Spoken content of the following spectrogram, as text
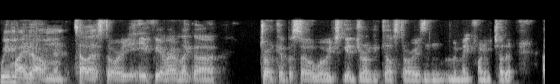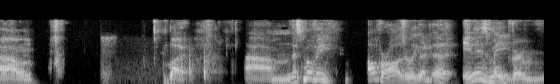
we might um tell that story if we ever have like a drunk episode where we just get drunk and tell stories and make fun of each other. Um, but um, this movie overall is really good. Uh, it is made very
